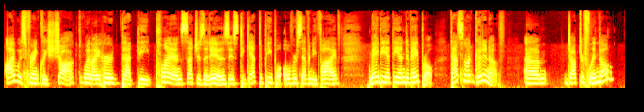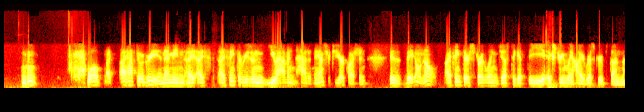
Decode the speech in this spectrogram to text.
I was frankly shocked when I heard that the plan, such as it is, is to get to people over 75 maybe at the end of April. That's not good enough. Um, Dr. Flindall? Mm-hmm. Well, I, I, have to agree. And I mean, I, I, I think the reason you haven't had an answer to your question is they don't know. I think they're struggling just to get the extremely high risk groups done.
